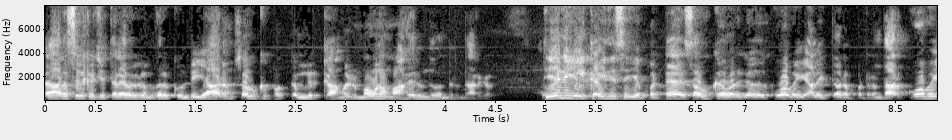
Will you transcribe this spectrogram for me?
அரசியல் கட்சி தலைவர்கள் முதற்கொண்டு யாரும் சவுக்கு பக்கம் நிற்காமல் மௌனமாக இருந்து வந்திருந்தார்கள். தேனியில் கைது செய்யப்பட்ட சவுக்கு அவர்கள் கோவை அழைத்து வரப்பட்டிருந்தார். கோவை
